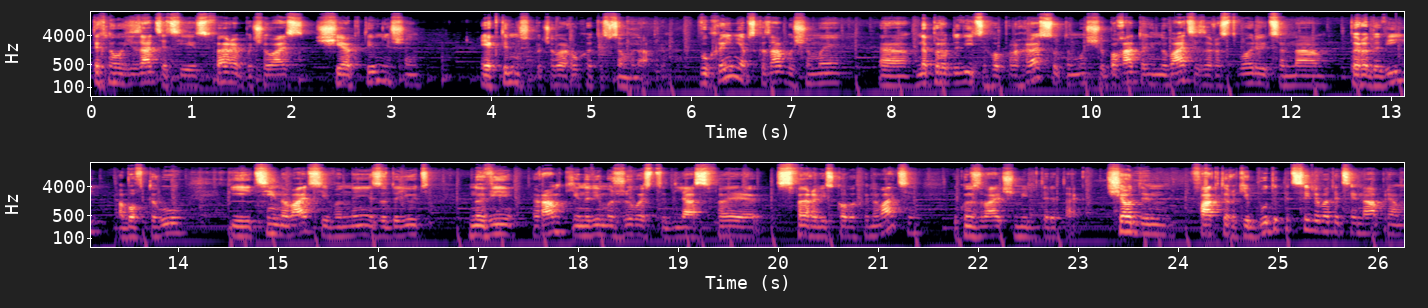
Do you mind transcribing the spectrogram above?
технологізація цієї сфери почалась ще активніше і активніше почала рухатись в цьому напрямку. В Україні я б сказав, що ми е, на передовій цього прогресу, тому що багато інновацій зараз створюються на передовій або в тилу, і ці інновації вони задають нові рамки, нові можливості для сфери, сфери військових інновацій, яку називають ще Military. Ще один фактор, який буде підсилювати цей напрям,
